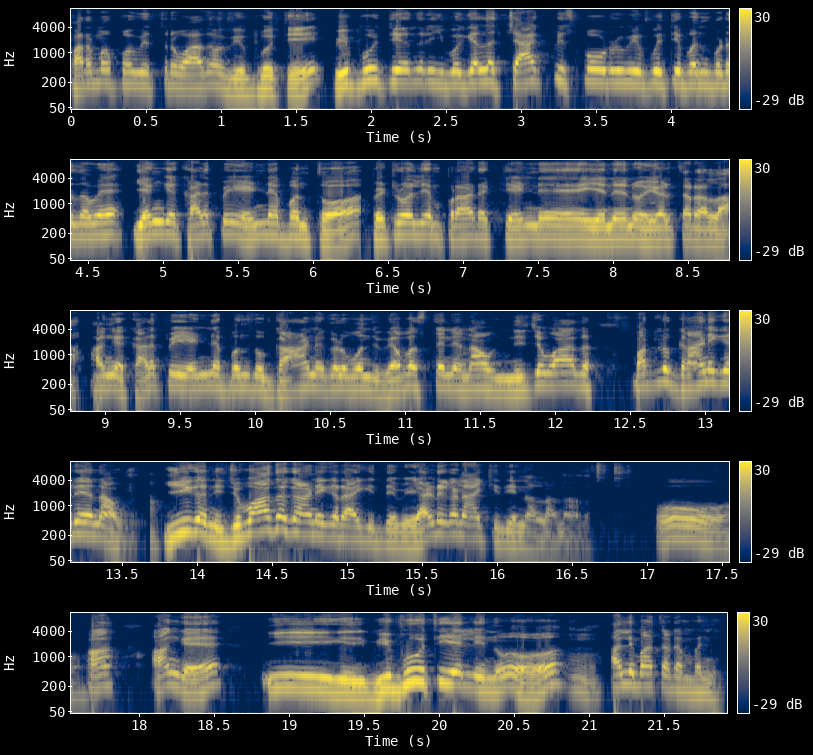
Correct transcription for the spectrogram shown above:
ಪರಮ ಪವಿತ್ರವಾದ ವಿಭೂತಿ. ವಿಭೂತಿ ಅಂದ್ರೆ ಇವಾಗೆಲ್ಲ ಚಾಕ್ ಪೀಸ್ ಪೌಡರ್ ವಿಭೂತಿ ಬಂದ್ಬಿಡದವೆ. ಹೆಂಗೆ ಕಳಪೆ ಎಣ್ಣೆ ಬಂತು ಪೆಟ್ರೋಲಿಯಂ ಪ್ರಾಡಕ್ಟ್ ಎಣ್ಣೆ ಏನೇನೋ ಹೇಳ್ತಾರಲ್ಲ ಹಂಗೆ ಕಳಪೆ ಎಣ್ಣೆ ಬಂದು ಗಾಣಗಳು ಒಂದು ವ್ಯವಸ್ಥೆನೆ ನಾವು ನಿಜವಾದ ಮೊದಲು ಗಾಣಿಗರೇ ನಾವು. ಈಗ ನಿಜವಾದ ಗಾಣಿಗರಾಗಿದ್ದೇವೆ. ಎರಡು ಗಣ ಹಾಕಿದ್ದೀನಲ್ಲ ನಾನು. ಓ. ಹಂಗೆ ಈ ವಿಭೂತಿಯಲ್ಲಿನೂ ಅಲ್ಲಿ ಮಾತಾಡೋಣ ಬನ್ನಿ.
